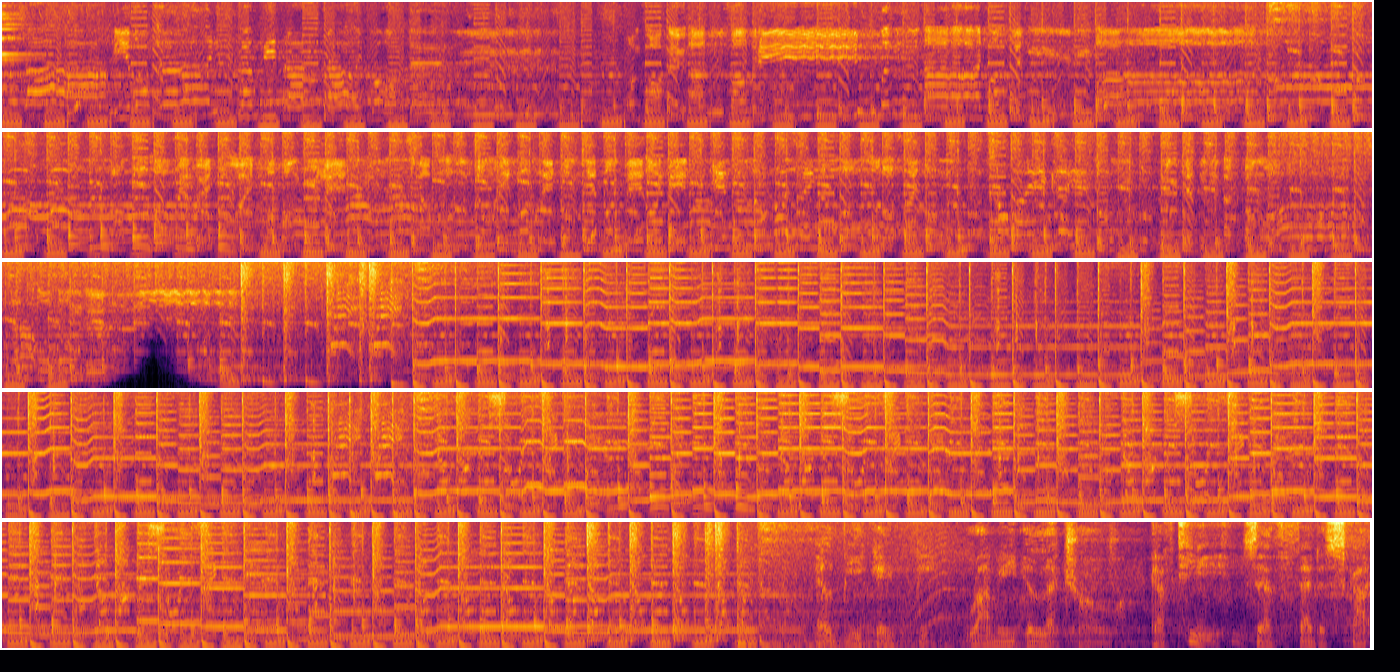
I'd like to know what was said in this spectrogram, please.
Hãy subscribe cho kênh Ghiền Mì Gõ Để không bỏ lỡ những video hấp dẫn LBK FT Seth Fedeskai.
